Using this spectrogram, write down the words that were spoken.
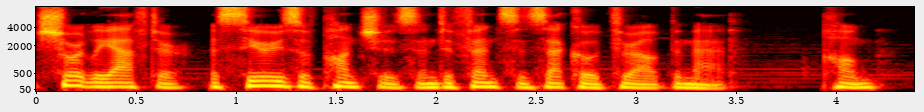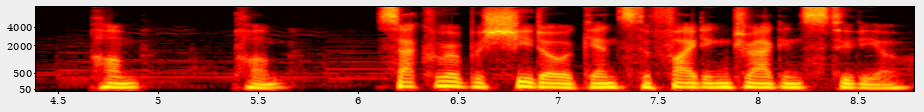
Shortly after, a series of punches and defenses echoed throughout the mat. Pump, pump, pump. Sakura Bushido against the Fighting Dragon Studio.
